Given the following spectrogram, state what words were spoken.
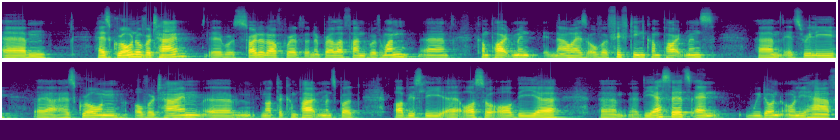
um, has grown over time. It was started off with an umbrella fund with one uh, compartment. It now has over 15 compartments. Um, it's really uh, has grown over time, uh, not the compartments, but obviously uh, also all the, uh, um, the assets. And we don't only have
